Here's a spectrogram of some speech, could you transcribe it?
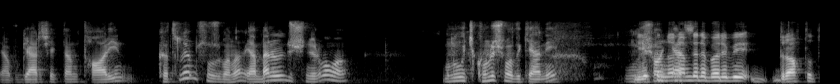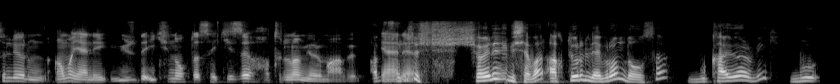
Ya bu gerçekten tarihin katılıyor musunuz bana? Yani ben öyle düşünüyorum ama bunu hiç konuşmadık yani. Yakın dönemde gerçekten- de böyle bir draft hatırlıyorum ama yani %2.8'i hatırlamıyorum abi. Abi yani sonuçta şöyle bir şey var. Aktörü LeBron da olsa bu Kyrie Irving bu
